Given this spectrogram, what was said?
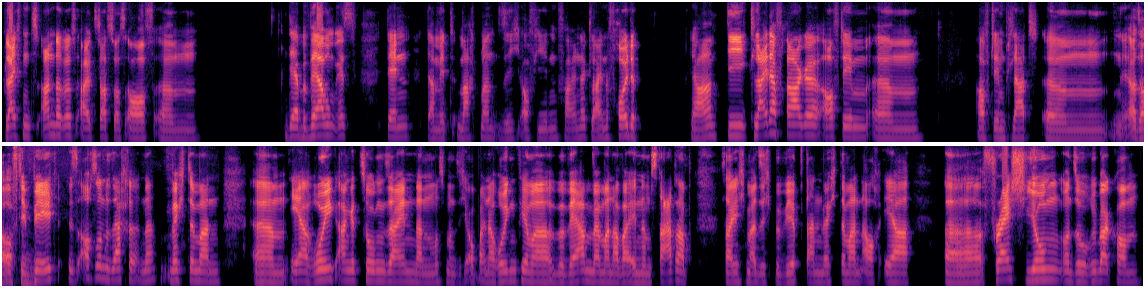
Vielleicht 'n anderes als das, was auf, ähm, der Bewerbung ist, denn damit macht man sich auf jeden Fall 'ne kleine Freude. Ja, die Kleiderfrage auf dem, ähm auf dem Blatt, ähm also, auf dem Bild ist auch so 'ne Sache, ne? Möchte man, ähm, eher ruhig angezogen sein, dann muss man sich auch bei 'ner ruhigen Firma bewerben. Wenn man aber in 'nem Start-up, sage ich mal, sich bewirbt, dann möchte man auch eher, äh, fresh, jung und so rüberkommen.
